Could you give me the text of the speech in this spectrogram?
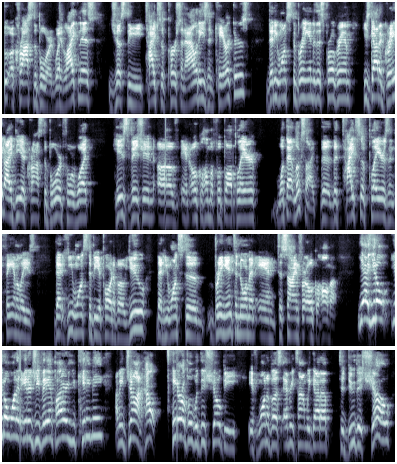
to, across the board, in likeness, just the types of personalities and characters that he wants to bring into this program. He's got a great idea across the board for what his vision of an Oklahoma football player, what that looks like, the the types of players and families that he wants to be a part of OU, that he wants to bring into Norman and to sign for Oklahoma. Yeah, you don't you don't want an energy vampire? Are you kidding me? I mean, John, how terrible would this show be if one of us, every time we got up to do this show,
